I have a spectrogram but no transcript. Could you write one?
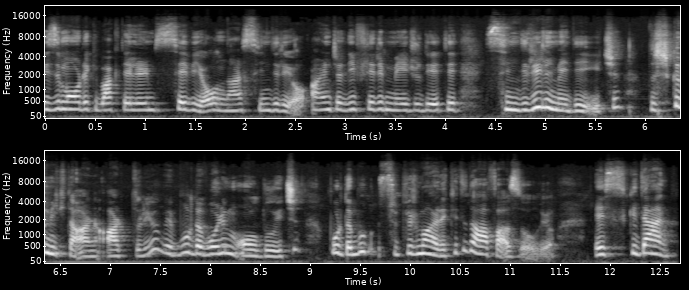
bizim oradaki bakterilerimiz seviyor, onlar sindiriyor. Ayrıca liflerin mevcudiyeti sindirilmediği için dışkı miktarını arttırıyor ve burada volüm olduğu için burada bu süpürme hareketi daha fazla oluyor. Eskiden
